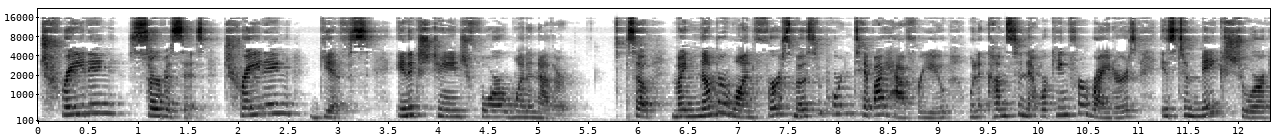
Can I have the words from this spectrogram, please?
trading services, trading gifts in exchange for one another. So my number one, first, most important tip I have for you when it comes to networking for writers is to make sure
